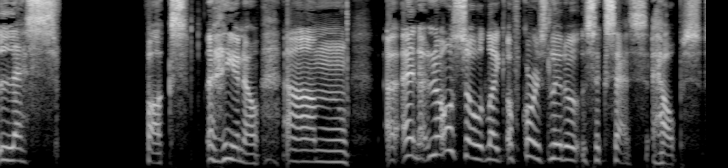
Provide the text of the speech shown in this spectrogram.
less fucks, you know. Um, uh, and and also like of course little success helps,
